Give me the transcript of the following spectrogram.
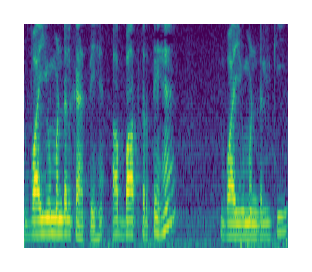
वायुमंडल कहते हैं। अब बात करते हैं वायुमंडल की।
